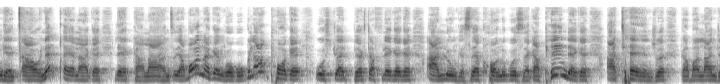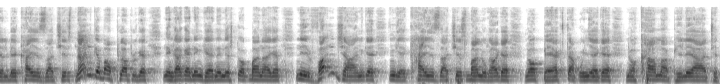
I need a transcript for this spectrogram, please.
ngecawe neqela ke legalantsi yabona ke ngoku kulapho ke ustuart baxter fleke ke alungise khona ukuze kaphinde ke athenjwe ngabalandeli bekaizer chiefs. Nani ke baphulaphuli ke ningake ningene nesithi okubana ke niva njani ke ngekaizer chiefs malunga ke nobaxter kunye ke nokhama billiard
